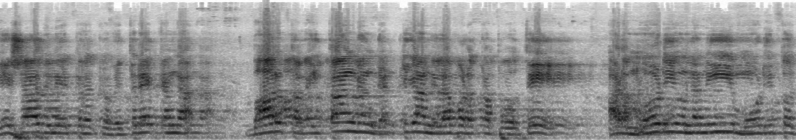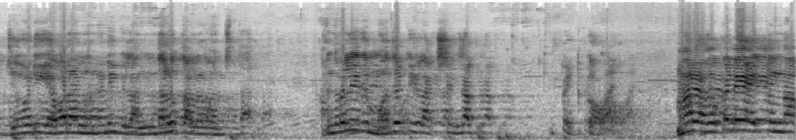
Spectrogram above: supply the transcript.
దేశాధినేతలకు వ్యతిరేకంగా భారత రైతాంగం గట్టిగా నిలబడకపోతే ఆడ మోడీ ఉండని మోడీతో జోడీ ఎవరనున్నని వీళ్ళందరూ తల వంచుతారు అందువల్ల ఇది మొదటి లక్ష్యంగా పెట్టుకోవాలి. మరి అదొకటే అవుతుందా?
